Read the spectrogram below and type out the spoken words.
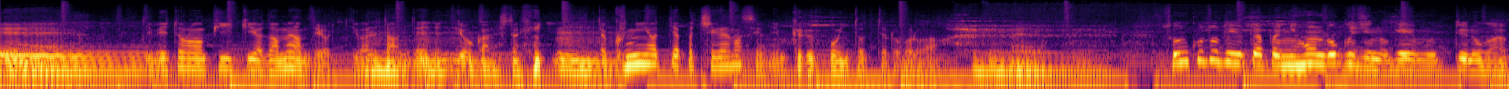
えー、でベトナム PK はダメなんだよって言われたんで、業界の人に、国によってやっぱ違いますよね受けるポイントっていうところは。そういうことでいうとやっぱり日本独自のゲームっていうのが、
